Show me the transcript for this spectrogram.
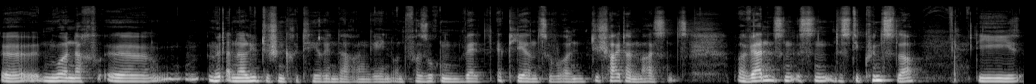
äh, nur nach, äh, mit analytischen Kriterien daran gehen und versuchen, Welt erklären zu wollen. Die scheitern meistens. Bei Werner sind es die Künstler, die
